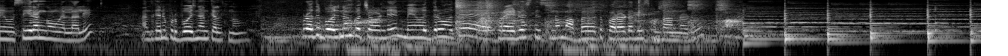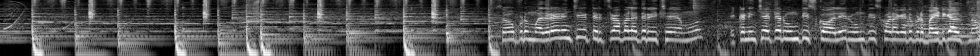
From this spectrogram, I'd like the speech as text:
మేము శ్రీరంగం వెళ్ళాలి. అందుకని ఇప్పుడు భోజనానికి వెళ్తున్నాం. ఇప్పుడు అయితే భోజనానికి వచ్చామండి. మేము ఇద్దరం అయితే ఫ్రైడ్ రైస్ తీసుకున్నాం. మా అబ్బాయి అయితే పరోటా తీసుకుంటా అన్నాడు సో ఇప్పుడు మధురై నుంచి తిరుచిరాపల్లి అయితే రీచ్ అయ్యాము. ఇక్కడ నుంచి అయితే రూమ్ తీసుకోవాలి. రూమ్ తీసుకోవడానికి అయితే ఇప్పుడు బయటికి వెళ్తున్నాం.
